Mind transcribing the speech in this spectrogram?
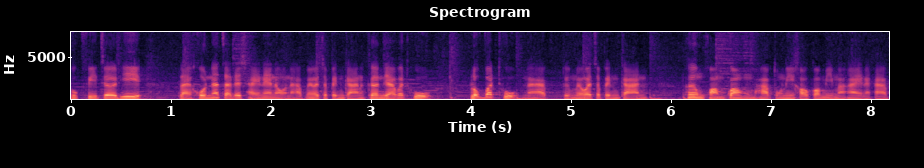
ทุกฟีเจอร์ที่หลายคนน่าจะได้ใช้แน่นอนนะครับ ไม่ว่าจะเป็นการเคลื่อนย้ายวัตถุ ลบวัตถุนะครับ หรือไม่ว่าจะเป็นการเพิ่มความกว้างของภาพตรงนี้เขาก็มีมาให้นะครับ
